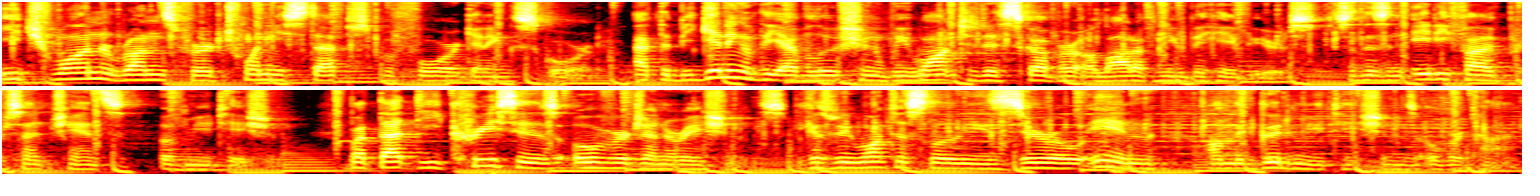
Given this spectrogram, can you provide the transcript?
Each one runs for 20 steps before getting scored. At the beginning of the evolution, we want to discover a lot of new behaviors, so there's an 85% chance of mutation. But that decreases over generations, because we want to slowly zero in on the good mutations over time.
